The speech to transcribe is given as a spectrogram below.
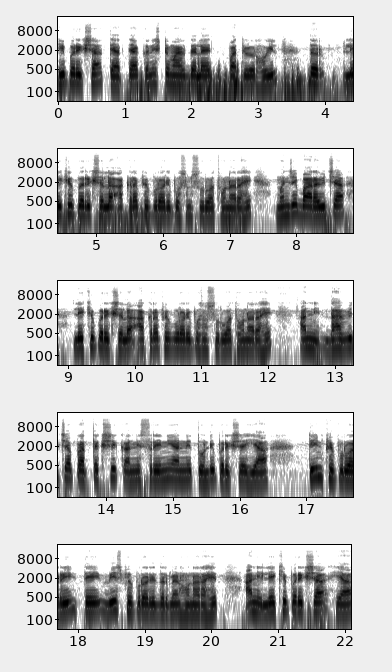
ही परीक्षा त्या त्या कनिष्ठ महाविद्यालयात पातळीवर होईल. तर लेखी परीक्षेला अकरा फेब्रुवारीपासून सुरुवात होणार आहे. म्हणजे बारावीच्या लेखी परीक्षेला अकरा फेब्रुवारीपासून सुरुवात होणार आहे. आणि दहावीच्या प्रात्यक्षिक आणि श्रेणी आणि तोंडी परीक्षा या तीन फेब्रुवारी ते वीस फेब्रुवारी दरम्यान होणार आहेत. आणि लेखी परीक्षा ह्या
